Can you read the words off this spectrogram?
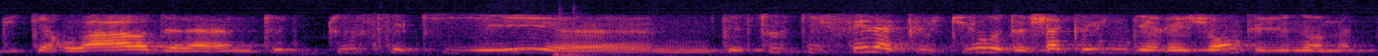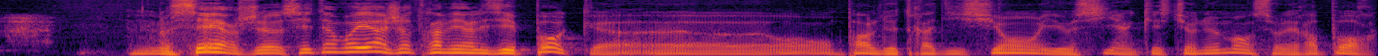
du terroir, de, tout ce qui est, euh, de tout ce qui fait la culture de chacune des régions que je nomme. Serge, c'est un voyage à travers les époques. Euh, on parle de tradition et aussi un questionnement sur les rapports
